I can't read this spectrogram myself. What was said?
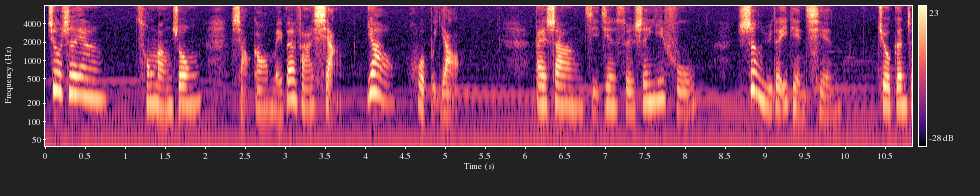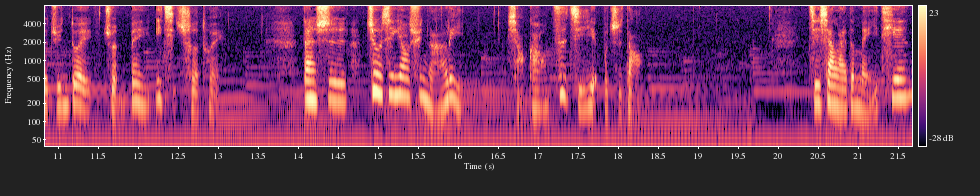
就这样，匆忙中，小高没办法想要或不要，带上几件随身衣服，剩余的一点钱，就跟着军队准备一起撤退。但是究竟要去哪里，小高自己也不知道。接下来的每一天。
